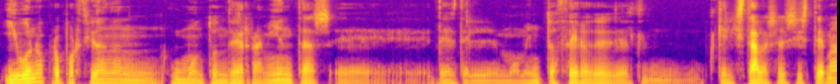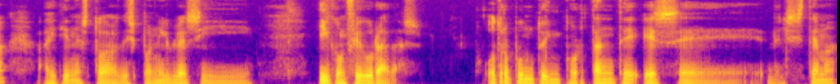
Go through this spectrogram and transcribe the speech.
Y bueno, proporcionan un montón de herramientas eh, desde el momento cero, desde que instalas el sistema, ahí tienes todas disponibles y, configuradas. Otro punto importante es, eh, del sistema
